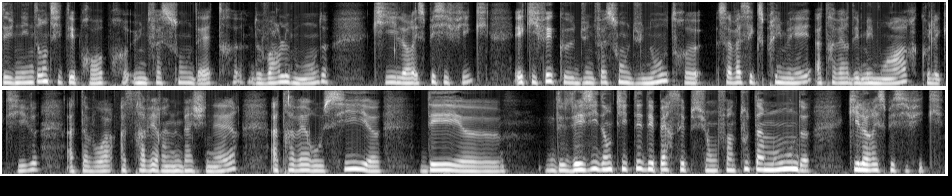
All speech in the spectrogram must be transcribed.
une identité propre, une façon d'être, de voir le monde qui leur est spécifique et qui fait que d'une façon ou d'une autre, ça va s'exprimer à travers des mémoires collectives, à, travers un imaginaire, à travers aussi euh, euh, des identités, des perceptions, enfin tout un monde qui leur est spécifique.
